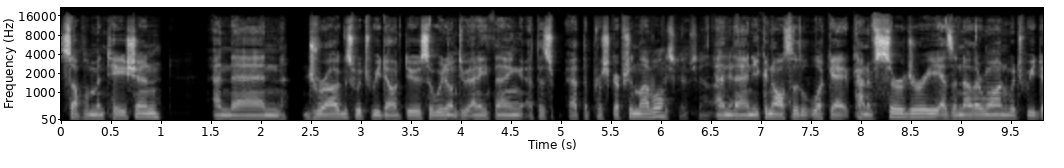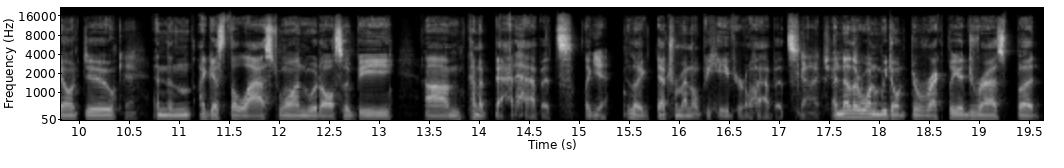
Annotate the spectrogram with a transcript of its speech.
supplementation, and then drugs, which we don't do. So we don't do anything at this at the prescription level. Prescription, And then you can also look at kind of surgery as another one, which we don't do. Okay. And then I guess the last one would also be um, kind of bad habits, like Yeah. like detrimental behavioral habits. Gotcha. Another one we don't directly address, but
